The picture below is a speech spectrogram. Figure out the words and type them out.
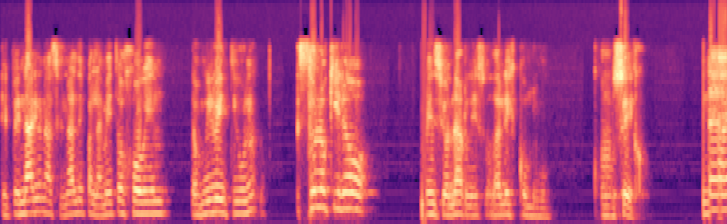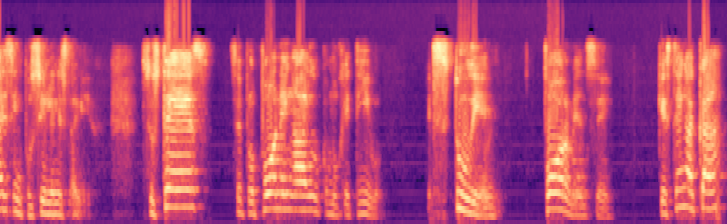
el Plenario Nacional de Parlamento Joven 2021, solo quiero mencionarles o darles como consejo. Nada es imposible en esta vida. Si ustedes se proponen algo como objetivo, estudien, fórmense, que estén acá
